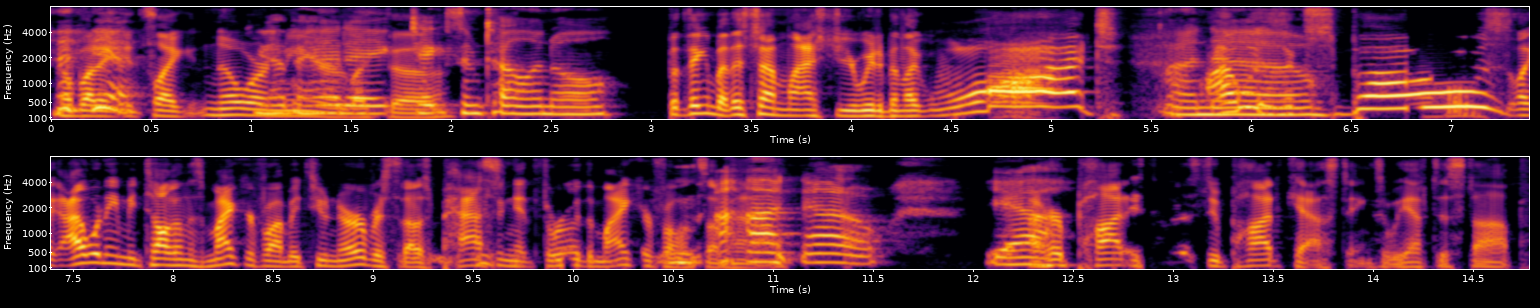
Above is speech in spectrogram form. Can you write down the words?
Nobody. Yeah. It's like nowhere You near like headache. the. Take some Tylenol. But think about this time last year, we'd have been like, "What? I know. I was exposed." Like I wouldn't even be talking this microphone. I'd be too nervous that I was passing it through the microphone somehow. I know. Yeah. I heard pod it's supposed to do podcasting, so we have to stop.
